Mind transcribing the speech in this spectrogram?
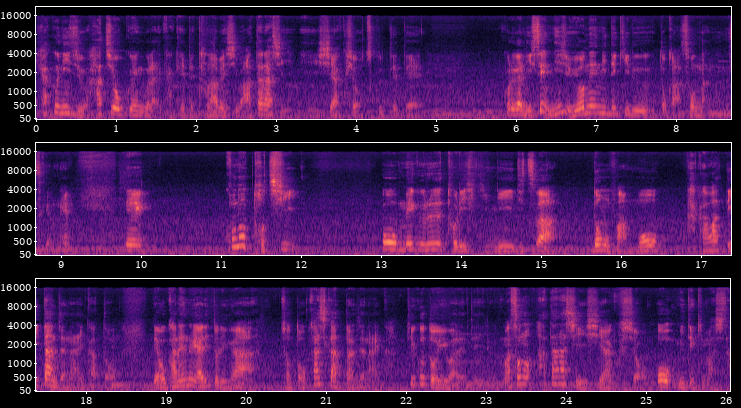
128億円ぐらいかけて田辺市は新しい市役所を作っててこれが2024年にできるとかそんなんなんですけどね。でこの土地をめぐる取引に実はドンファンも関わっていたんじゃないかと。でお金のやり取りがちょっとおかしかったんじゃないかということを言われている、まあ、その新しい市役所を見てきました、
